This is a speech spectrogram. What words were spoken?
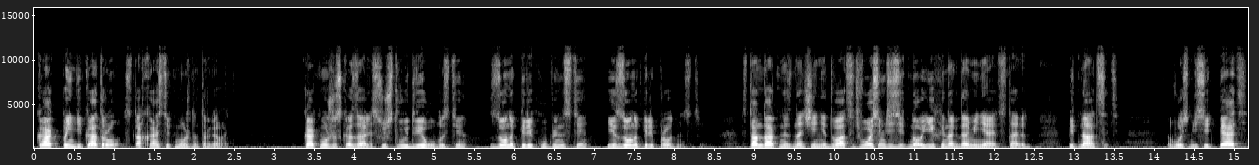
Как по индикатору стахастик можно торговать? Как мы уже сказали, существует две области. Зона перекупленности и зона перепроданности. Стандартное значение 20-80, но их иногда меняют, ставят 15-85,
